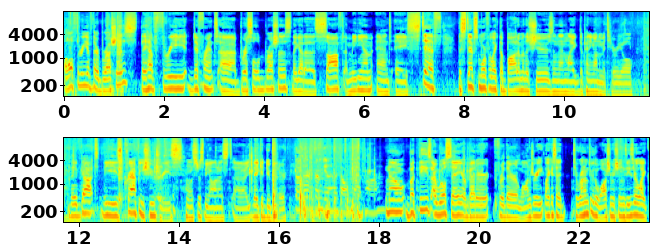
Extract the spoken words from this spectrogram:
All three of their brushes, they have three different uh, bristled brushes. They got a soft, a medium, and a stiff. The stiff's more for like the bottom of the shoes and then like depending on the material. They've got these crappy shoe trees. Let's just be honest. Uh, they could do better. Those aren't from dealingwithdalton.com. No, but these I will say are better for their laundry. Like I said, to run them through the washing machines, these are like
